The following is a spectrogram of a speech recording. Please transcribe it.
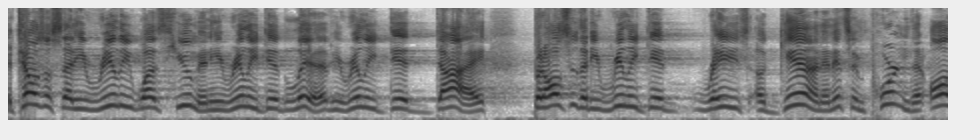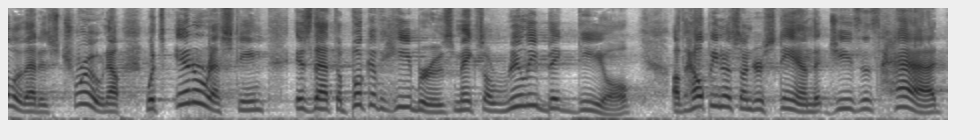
It tells us that he really was human, he really did live, he really did die, but also that he really did raise again. And it's important that all of that is true. Now, what's interesting is that the book of Hebrews makes a really big deal of helping us understand that Jesus had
